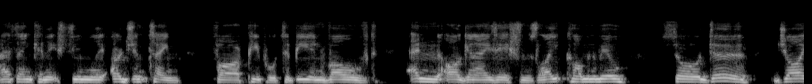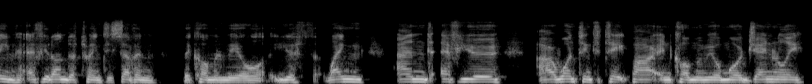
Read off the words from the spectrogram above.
I think, an extremely urgent time for people to be involved in organisations like Commonweal. So do join if you're under 27 the Commonweal Youth Wing. And if you are wanting to take part in Commonweal more generally,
